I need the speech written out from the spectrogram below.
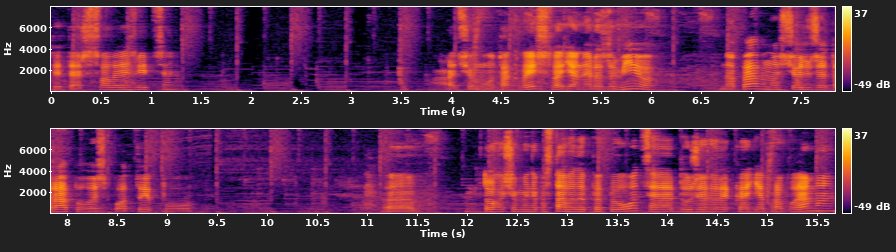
Ти теж свали звідси. А чому так вийшло, я не розумію. Напевно, щось вже трапилось по типу. Е, того, що ми не поставили ППО, це дуже велика є проблема.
